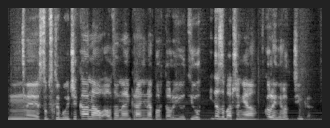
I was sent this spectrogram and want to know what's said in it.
mm, subskrybujcie kanał Auto na ekranie na portalu YouTube i do zobaczenia w kolejnych odcinkach.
